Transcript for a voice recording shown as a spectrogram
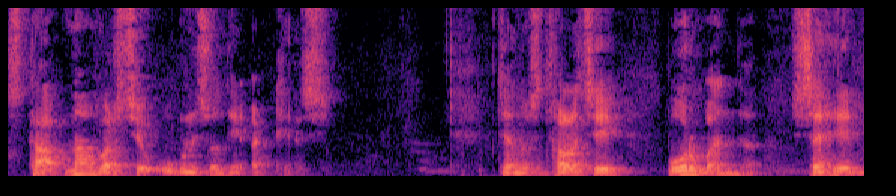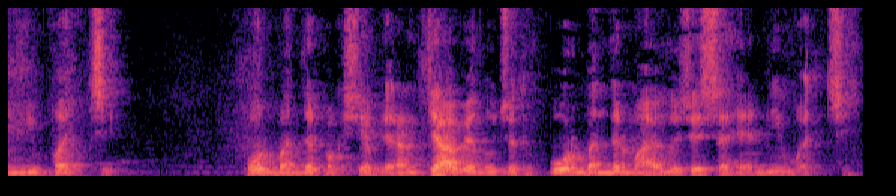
સ્થાપના વર્ષે ઓગણીસો ને અઠ્યાસી. જેનું સ્થળ છે પોરબંદર શહેરની વચ્ચે. પોરબંદર પક્ષી અભયારણ્ય ક્યાં આવેલું છે? તો પોરબંદરમાં આવેલું છે શહેરની વચ્ચે.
